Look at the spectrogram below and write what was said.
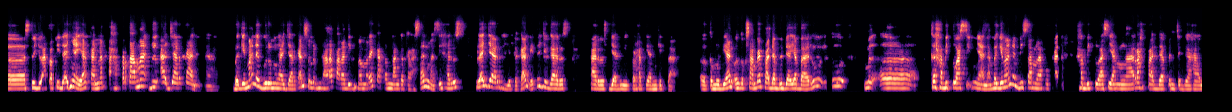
uh, setuju atau tidaknya ya karena tahap pertama diajarkan. Nah, bagaimana guru mengajarkan sementara paradigma mereka tentang kekerasan masih harus belajar gitu kan itu juga harus harus jadi perhatian kita. Uh, kemudian untuk sampai pada budaya baru itu kehabituasinya. Nah, bagaimana bisa melakukan habituasi yang mengarah pada pencegahan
